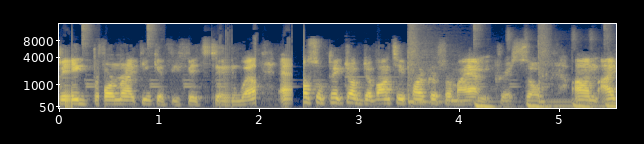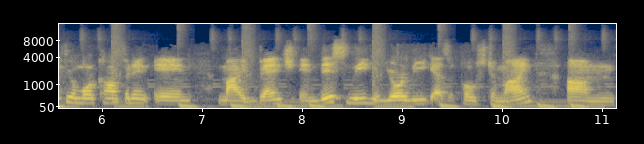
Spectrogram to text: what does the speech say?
big performer, I think, if he fits in well. And also picked up DeVante Parker from Miami, Chris. So um, I feel more confident in my bench in this league, in your league, as opposed to mine. Um,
